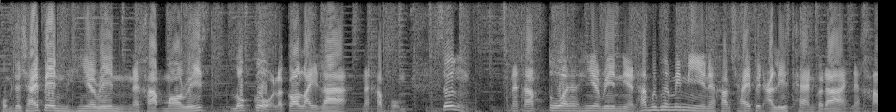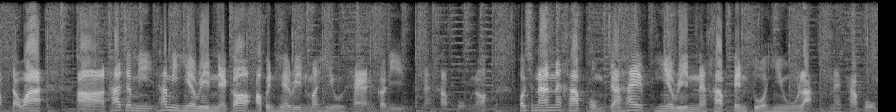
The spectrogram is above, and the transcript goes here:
ผมจะใช้เป็นเฮียรินนะครับมอริสโลโกแล้วก็ไลล่านะครับผมซึ่งนะครับตัวเฮียรินเนี่ยถ้าเพื่อนๆไม่มีนะครับใช้เป็นอลิสแทนก็ได้นะครับแต่ว่า ถ้าจะมีถ้ามีเฮียรินเนี่ยก็เอาเป็นเฮียรินมาฮิลแทนก็ดีนะครับผมเนาะเพราะฉะนั้นนะครับผมจะให้เฮียรินนะครับเป็นตัวฮิลหลักนะครับผม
